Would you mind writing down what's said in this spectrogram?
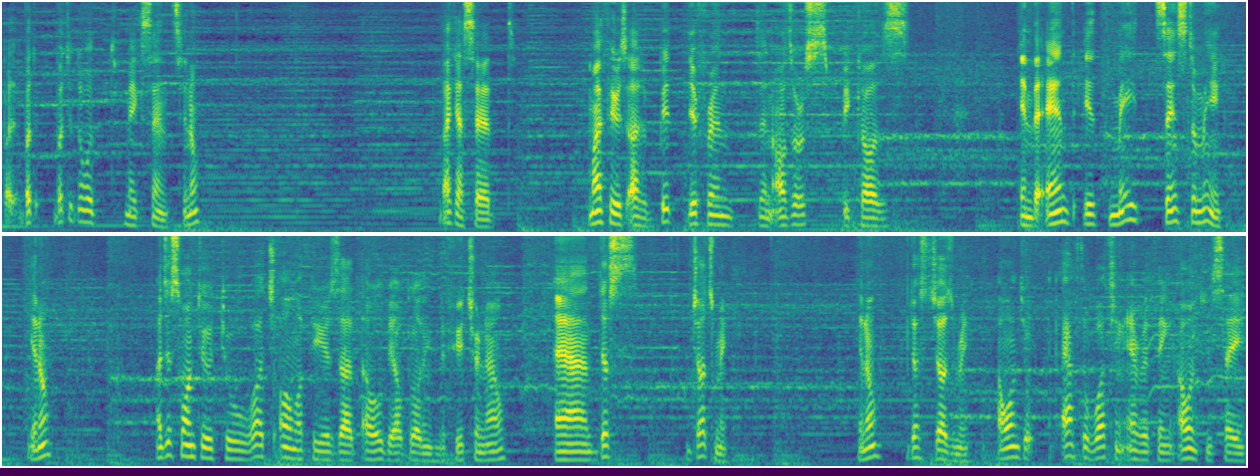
but, but, but it would make sense, you know? Like I said, my theories are a bit different than others because in the end it made sense to me, you know? I just want you to watch all my theories that I will be uploading in the future now and just judge me. You know? Just judge me. I want after watching everything, I want to say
